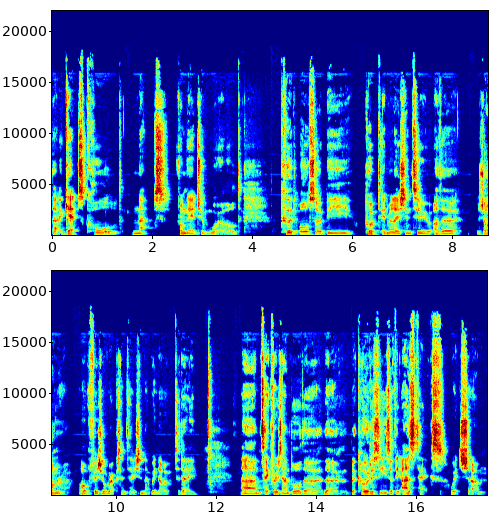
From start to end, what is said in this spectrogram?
that gets called maps from the ancient world could also be put in relation to other genre of visual representation that we know today. Um, take, for example, the, the, the, codices of the Aztecs, which um,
